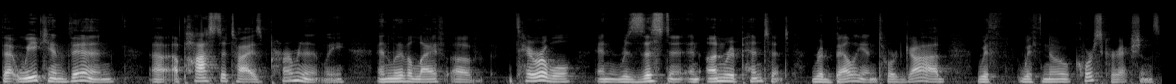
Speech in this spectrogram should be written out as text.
that we can then uh, apostatize permanently and live a life of terrible and resistant and unrepentant rebellion toward God with, with no course corrections.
